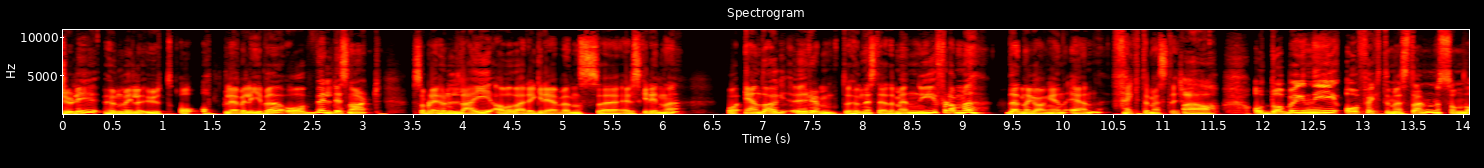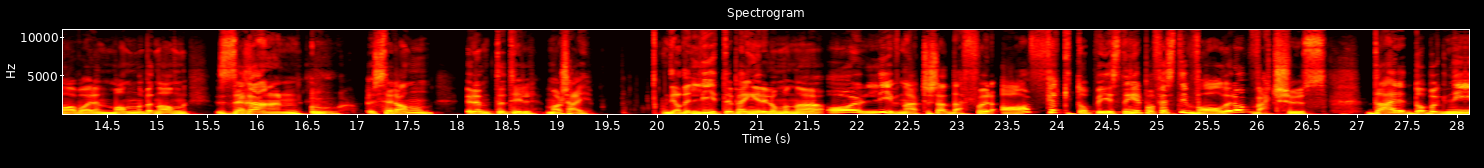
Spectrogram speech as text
Julie hun ville ut og oppleve livet, og veldig snart så ble hun lei av å være grevens uh, elskerinne. Og En dag rømte hun i stedet med en ny flamme, denne gangen en fektemester. Ja, og Daubigny og fektemesteren, som da var en mann ved navn Zeran, Zeran rømte til Marseille. De hadde lite penger i lommene og livnærte seg derfor av fekteoppvisninger på festivaler og vertshus, der Daubigny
